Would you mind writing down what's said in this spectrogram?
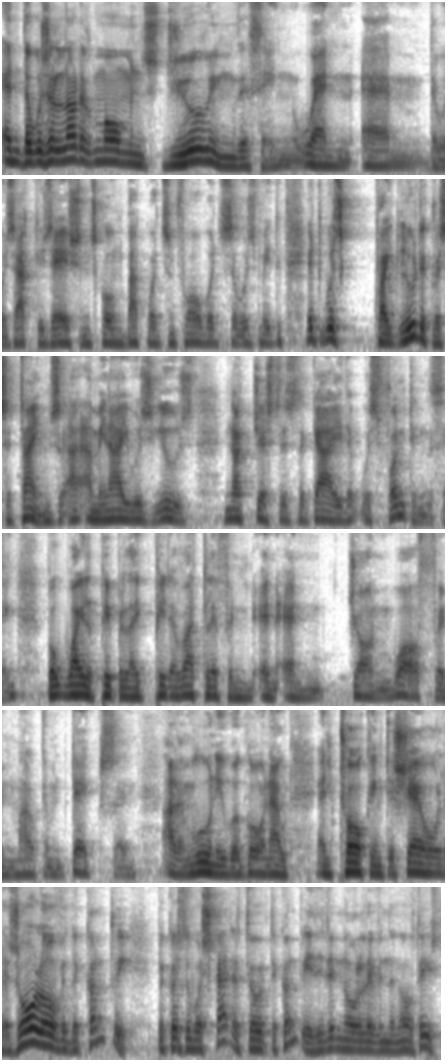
and there was a lot of moments during the thing when um, there was accusations going backwards and forwards. There was meeting. It was quite ludicrous at times. I, I, mean, I was used not just as the guy that was fronting the thing, but while people like Peter Ratcliffe and, and, and John Woff and Malcolm Dix and Alan Rooney were going out and talking to shareholders all over the country because they were scattered throughout the country. They didn't all live in the northeast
